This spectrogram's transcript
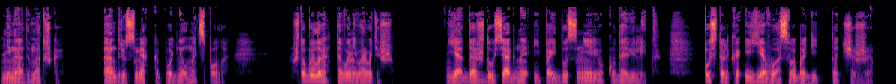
«Не надо, матушка». Андрюс мягко поднял мать с пола. «Что было, того не воротишь. Я дождусь Агне и пойду с нею, куда велит. Пусть только и Еву освободить тотчас же.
